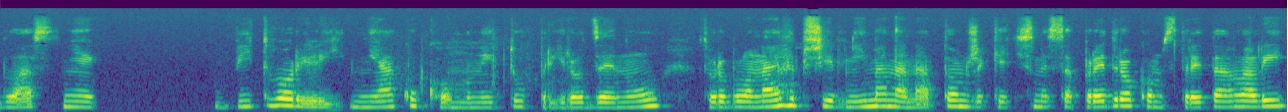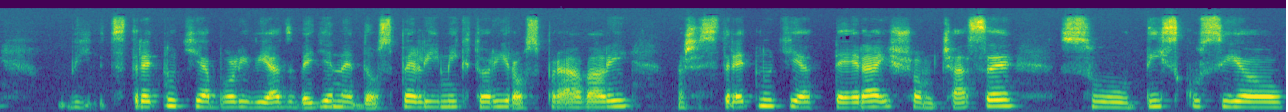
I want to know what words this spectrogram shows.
vlastne vytvorili nejakú komunitu prirodzenú, ktorá bola najlepšie vnímaná na tom, že keď sme sa pred rokom stretávali, stretnutia boli viac vedené dospelými, ktorí rozprávali. Naše stretnutia v terajšom čase sú diskusiou, e,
